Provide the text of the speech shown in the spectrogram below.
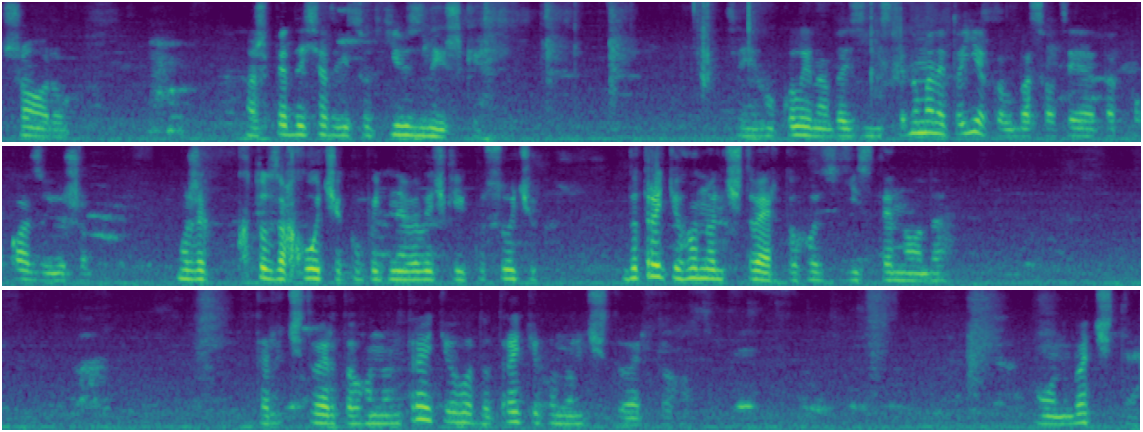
Шару. Аж 50% знижки. Це його коли треба з'їсти. Ну, у мене то є колбаса, це я так показую, щоб може хто захоче купити невеличкий кусочок. До 3.04 з'їсти треба. 4.03 до 3.04. Он, бачите.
